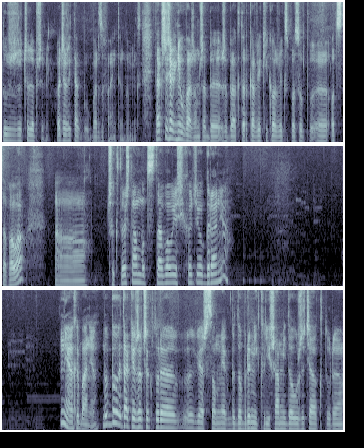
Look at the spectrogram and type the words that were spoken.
dużo rzeczy lepszymi. Chociaż i tak był bardzo fajny ten komiks. Tak czy siak nie uważam, żeby, żeby aktorka w jakikolwiek sposób e, odstawała. A, czy ktoś tam odstawał, jeśli chodzi o granie? Nie, chyba nie. Były takie rzeczy, które wiesz, są jakby dobrymi kliszami do użycia, które,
